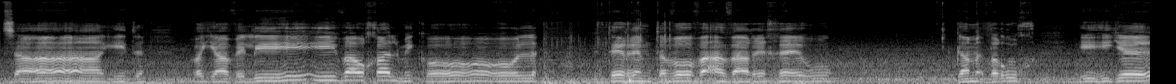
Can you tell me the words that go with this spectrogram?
ציד ויבא לי ואוכל מכל. בטרם תבוא ואברכהו גם ברוך יהיה.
